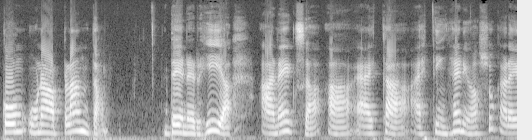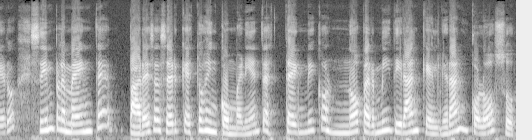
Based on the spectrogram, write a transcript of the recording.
con una planta de energía anexa a, esta, a este ingenio azucarero, simplemente parece ser que estos inconvenientes técnicos no permitirán que el gran coloso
